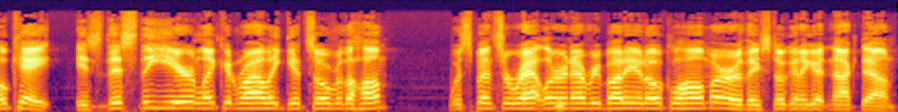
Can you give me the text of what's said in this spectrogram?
okay, is this the year Lincoln Riley gets over the hump with Spencer Rattler and everybody at Oklahoma, or are they still going to get knocked down?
